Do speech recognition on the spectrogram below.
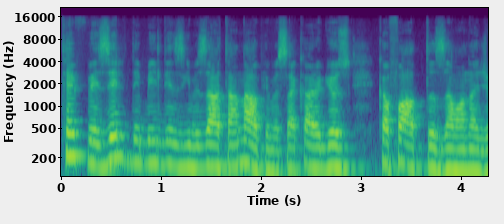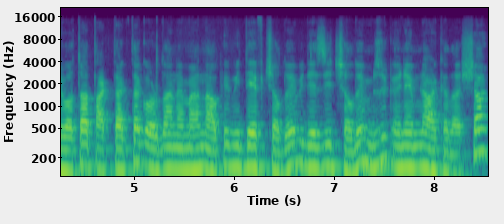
Tep ve zil de bildiğiniz gibi zaten ne yapıyor? Mesela Karagöz kafa attığı zaman Hacivat'a tak tak tak oradan hemen ne yapıyor? Bir def çalıyor bir de zil çalıyor. Müzik önemli arkadaşlar.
